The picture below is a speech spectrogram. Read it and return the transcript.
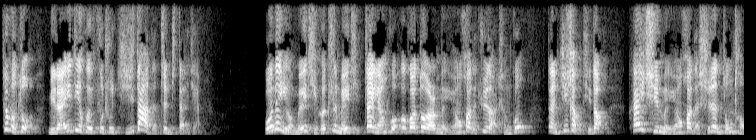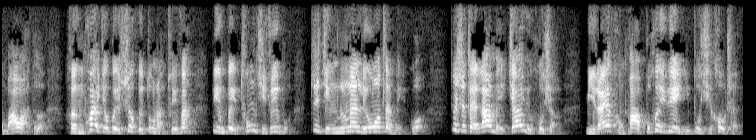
这么做，米莱一定会付出极大的政治代价。国内有媒体和自媒体赞扬过厄瓜多尔美元化的巨大成功，但极少提到开启美元化的时任总统马瓦德很快就被社会动乱推翻，并被通缉追捕，至今仍然流亡在美国。这是在拉美家喻户晓，米莱恐怕不会愿意步其后尘。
